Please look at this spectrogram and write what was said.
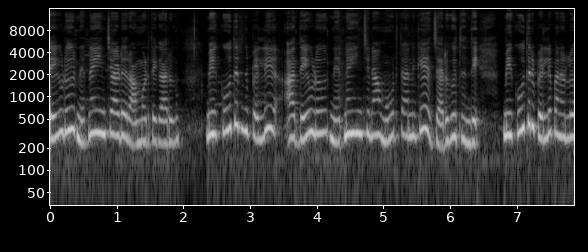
దేవుడు నిర్ణయించాడు రామూర్తి గారు. మీ కూతురిని పెళ్ళి ఆ దేవుడు నిర్ణయించిన ముహూర్తానికే జరుగుతుంది. మీ కూతురి పెళ్ళి పనులు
